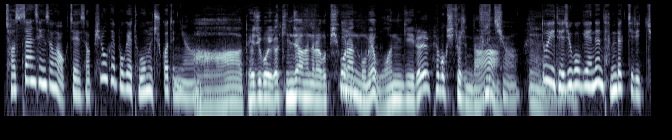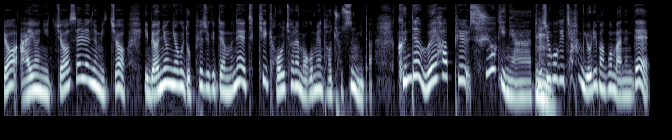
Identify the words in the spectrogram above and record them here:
젖산 생성을 억제해서 피로 회복에 도움을 주 거든요. 아, 돼지고기가 김장하느라고 피곤한 몸에 원기를 회복시켜준다. 예. 그렇죠. 예. 또이 돼지고기에는 단백질 있죠, 아연 있죠, 셀레늄 있죠. 이 면역력을 높여주기 때문에 특히 겨울철에 먹으면 더 좋습니다. 근데 왜 하필 수육이냐? 돼지고기 참 요리 방법 많은데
